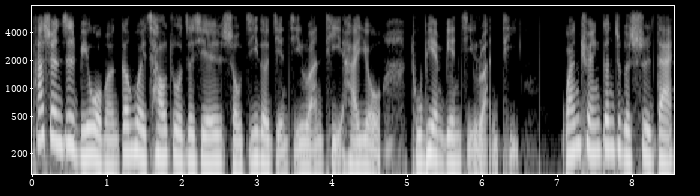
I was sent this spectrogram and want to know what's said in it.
他甚至比我们更会操作这些手机的剪辑软体，还有图片编辑软体，完全跟这个时代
